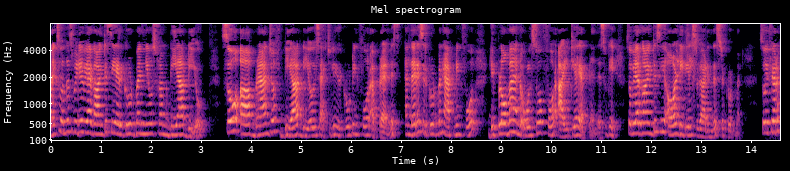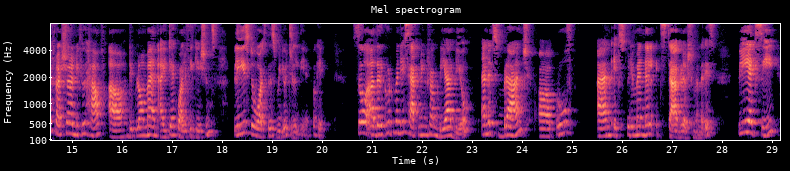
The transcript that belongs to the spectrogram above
electronics. So in this video, we are going to see a recruitment news from DRDO. So a branch of DRDO is actually recruiting for apprentice and there is recruitment happening for diploma and also for ITI apprentice. Okay, so we are going to see all details regarding this recruitment. So if you are a fresher and if you have uh, diploma and ITI qualifications, please do watch this video till the end. Okay, so uh, the recruitment is happening from DRDO and its branch uh, proof and experimental establishment that is PXE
